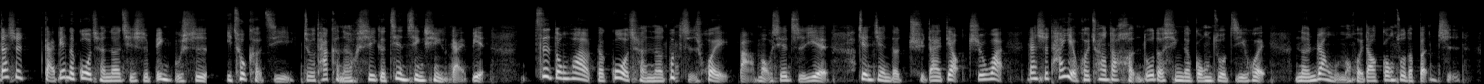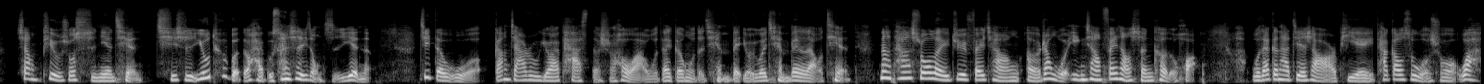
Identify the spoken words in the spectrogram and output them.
但是改变的过程呢，其实并不是一触可及，就它可能是一个渐进性的改变。自动化的过程呢，不只会把某些职业渐渐的取代掉之外，但是它也会创造很多的新的工作机会，能让我们回到工作的本质。像譬如说，十年前，其实 YouTube 都还不算是一种职业呢。记得我刚加入 UI Pass 的时候啊，我在跟我的前辈，有一位前辈聊天，那他说了一句非常呃让我印象非常深刻的话。我在跟他介绍 RPA，他告诉我说：“哇。”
